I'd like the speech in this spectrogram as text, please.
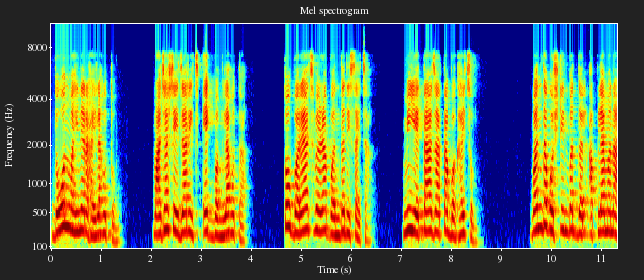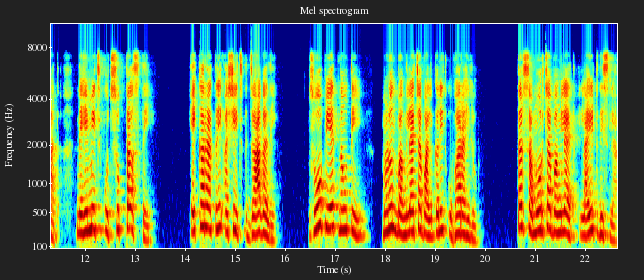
दोन महिने राहायला होतो. माझ्या शेजारीच एक बंगला होता. तो बऱ्याच वेळा बंद दिसायचा. मी येता जाता बघायचो. बंद गोष्टींबद्दल आपल्या मनात नेहमीच उत्सुकता असते. एका रात्री अशीच जाग आली. झोप येत नव्हती म्हणून बंगल्याच्या बाल्कनीत उभा राहिलो. तर समोरच्या बंगल्यात लाइट दिसला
